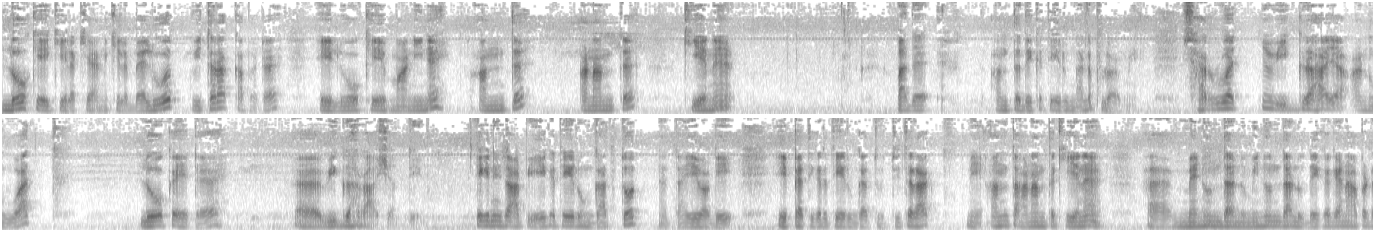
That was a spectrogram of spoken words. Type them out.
ලෝකය කියලා කියන්නේ කියලා බැලුවොත් විතරක් අපට ඒ ලෝකයේ මනින අන්ත අනන්ත කියන පද අන්ත දෙක තේරුම් ගන්න පුළුවන් මේ. ਸਰවඥ විග්‍රහය අනුවත් ලෝකයට විග්‍රහ රාශියක් තියෙනවා. ඒක නිසා අපි ඒක තේරුම් ගත්තොත් නැත්නම් ඒ වගේ ඒ පැතිකඩ තේරුම් ගත්තොත් විතරක් මේ අන්ත අනන්ත කියන මෙනුන් දනු මිනුන් දනු දෙක ගැන අපට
